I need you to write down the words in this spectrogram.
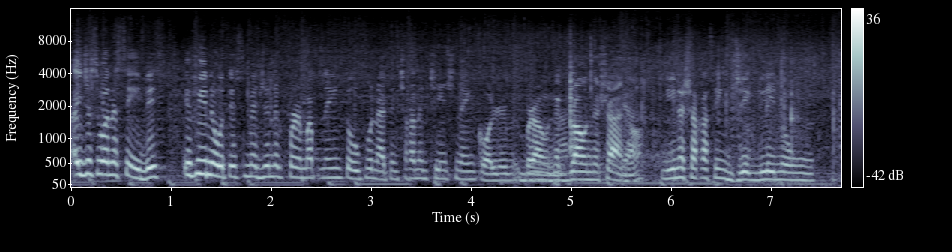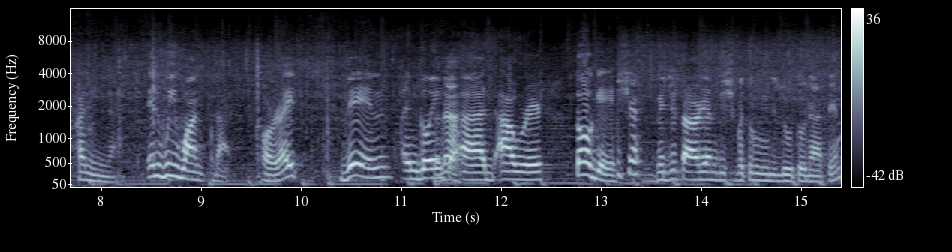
I just wanna say this, if you notice, medyo nag-firm up na yung tofu natin, tsaka nag-change na yung color, brown na. Nag-brown na siya, no? Yeah. Hindi na siya kasing jiggly nung kanina. And we want that. Alright? Then, I'm going Ito to na. add our toge. Chef, vegetarian dish ba itong niluto natin?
